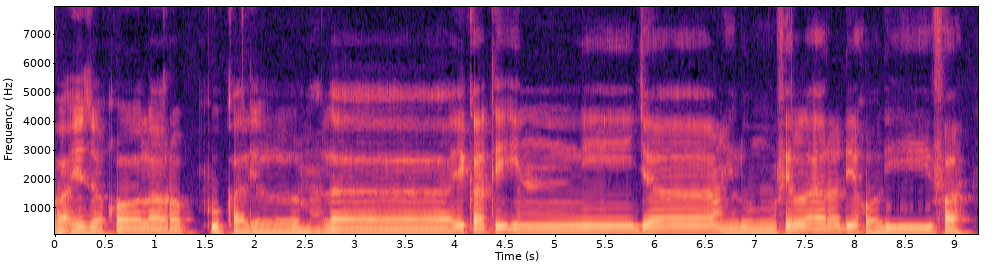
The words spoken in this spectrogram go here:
وإذ قال ربك للملائكة إني جاعل في الأرض خليفة قالوا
